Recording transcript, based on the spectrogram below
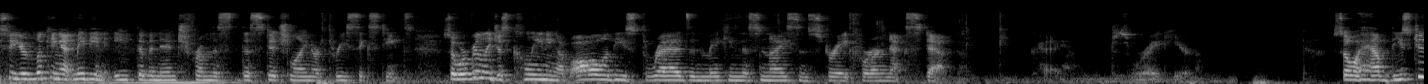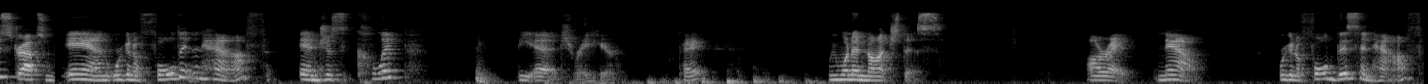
so you're looking at maybe an eighth of an inch from this, the stitch line or 3 sixteenths. So we're really just cleaning up all of these threads and making this nice and straight for our next step. Okay, just right here. So I have these two straps and we're gonna fold it in half and just clip the edge right here. Okay? We wanna notch this. All right, now we're gonna fold this in half,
